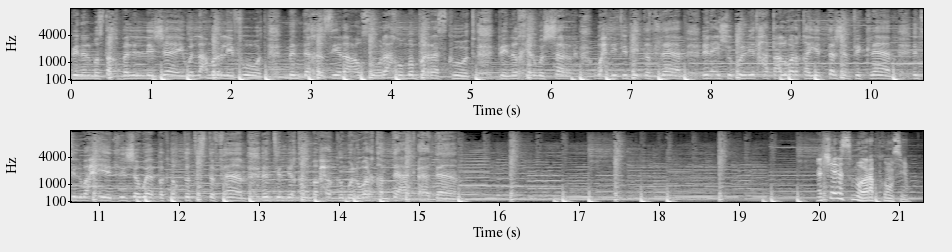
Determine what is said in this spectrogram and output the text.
بين المستقبل اللي جاي والعمر اللي يفوت. من داخل صراع وصراخ ومن برا سكوت. بين الخير والشر وحدي في بيت ظلام. اللي نعيشه كل يتحط على الورقة يترجم في كلام. أنت الوحيد اللي جوابك نقطة استفهام. أنت اللي قلمك حكم والورقة متاعك اعدام هادشي علاش سموه راب conscient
